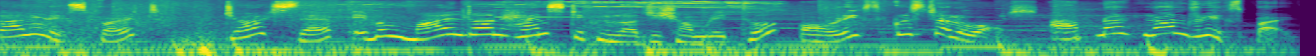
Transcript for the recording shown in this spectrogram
কালার এক্সপার্ট, জর্জ স্যাপ এবং মাইল্ড অন হ্যান্ডস টেকনোলজি সমৃদ্ধ অরিক্স ক্রিস্টাল ওয়াশ, আপনার লন্ড্রি এক্সপার্ট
